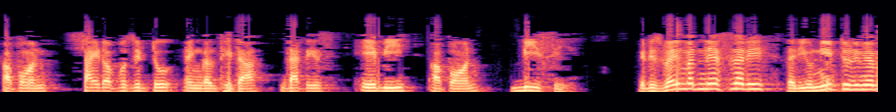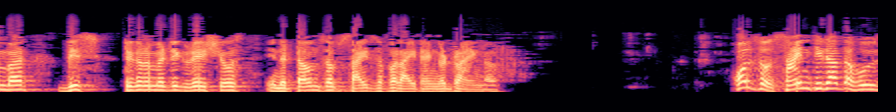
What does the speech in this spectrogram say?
upon side opposite to angle theta, that is AB upon BC. It is very much necessary that you need to remember this trigonometric ratios in the terms of sides of a right angle triangle. Also, sine theta the whole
